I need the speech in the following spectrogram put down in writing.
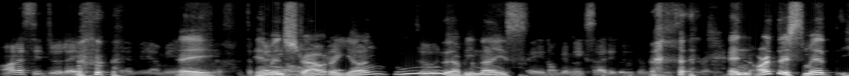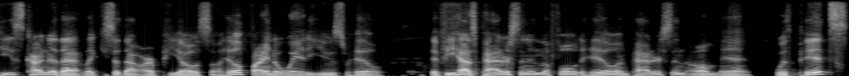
Honestly, dude, hey, I mean, Hey, if- if- Him and Stroud are young. Ooh, Dude. that'd be nice. Hey, don't get me excited, dude. Don't get me excited right. And Arthur Smith, he's kind of that, like you said, that RPO. So he'll find a way to use Hill. If he has Patterson in the fold, Hill and Patterson, oh man, with Pitts,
